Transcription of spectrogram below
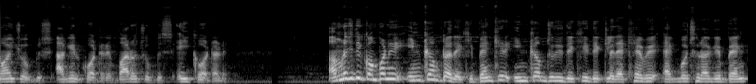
নয় চব্বিশ, আগের কোয়ার্টারে বারো চব্বিশ, এই কোয়ার্টারে আমরা যদি কোম্পানির ইনকামটা দেখি ব্যাংকের ইনকাম যদি দেখি, দেখলে দেখা যাবে এক বছর আগে ব্যাংক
